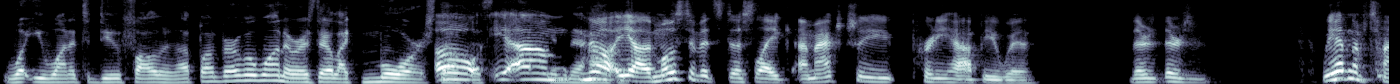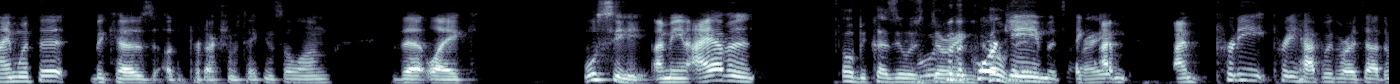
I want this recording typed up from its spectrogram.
what you wanted to do following up on Burgle 1, or is there like more stuff? Oh yeah, um, no, yeah. Most of it's just like I'm actually pretty happy with. There's there's we had enough time with it because of the production was taking so long that like we'll see. I mean, I haven't oh, because it was during the core COVID, game. It's like right? I'm I'm pretty pretty happy with where it's at. The,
